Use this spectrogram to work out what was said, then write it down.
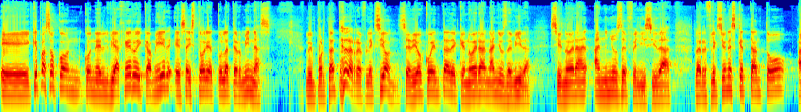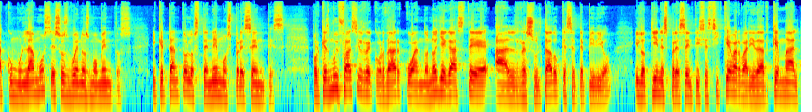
Eh, ¿Qué pasó con, con el viajero y Camir? Esa historia tú la terminas. Lo importante es la reflexión. Se dio cuenta de que no eran años de vida, sino eran años de felicidad. La reflexión es que tanto acumulamos esos buenos momentos y que tanto los tenemos presentes. Porque es muy fácil recordar cuando no llegaste al resultado que se te pidió y lo tienes presente y dices, sí, qué barbaridad, qué mal.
